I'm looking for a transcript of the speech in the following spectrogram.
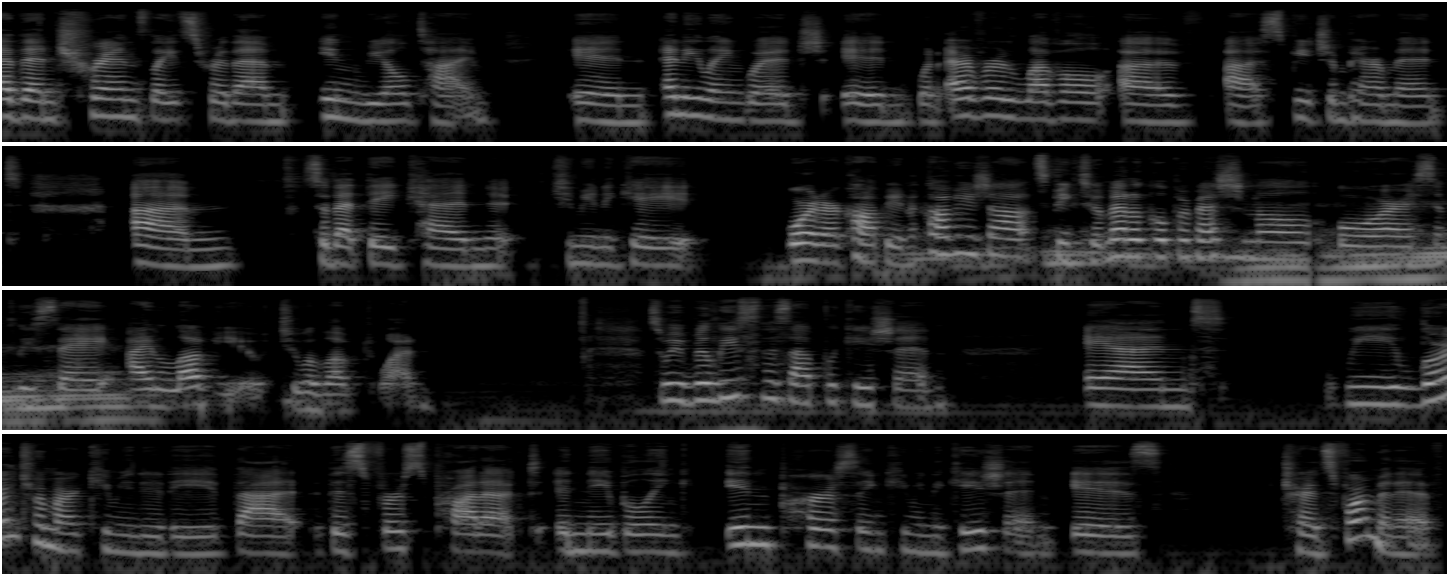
and then translates for them in real time in any language, in whatever level of uh, speech impairment, um, so that they can communicate, order coffee in a coffee shop, speak to a medical professional, or simply say, I love you to a loved one. So we released this application and we learned from our community that this first product enabling in person communication is transformative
